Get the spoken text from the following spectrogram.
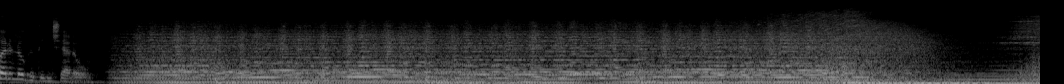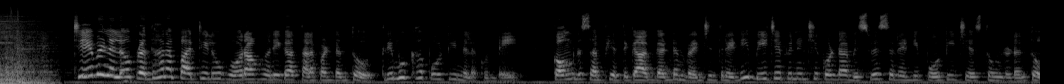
బరిలోకి దించారు. ప్రధాన పార్టీలు హోరాహోరీగా తలపడ్డంతో త్రిముఖ పోటీ నెలకొంది. కాంగ్రెస్ అభ్యర్థిగా గడ్డం రంజిత్ రెడ్డి బీజేపీ నుంచి కొండా విశ్వేశ్వరరెడ్డి పోటీ చేస్తూ ఉండడంతో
